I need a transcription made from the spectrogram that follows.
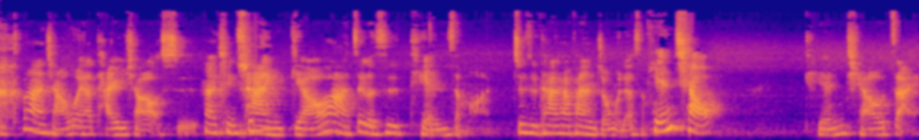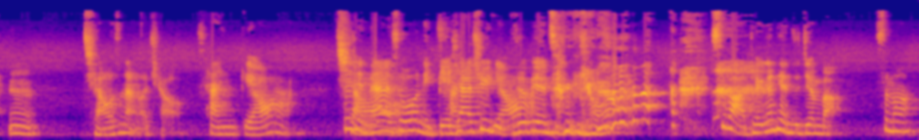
突然想要问一下台语小老师，啊，请说。惨桥啊，这个是田什么？就是它它翻成中文叫什么？田桥。田桥仔，嗯，桥是哪个桥？惨桥啊！最简单来说，你跌下去，你就变成惨桥了，是吧？田跟田之间吧，是吗？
